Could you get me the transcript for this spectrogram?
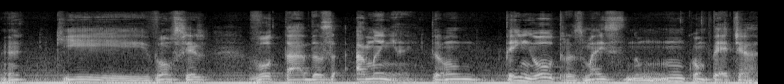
né, que vão ser votadas amanhã. Então, tem outras, mas não, não compete a,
